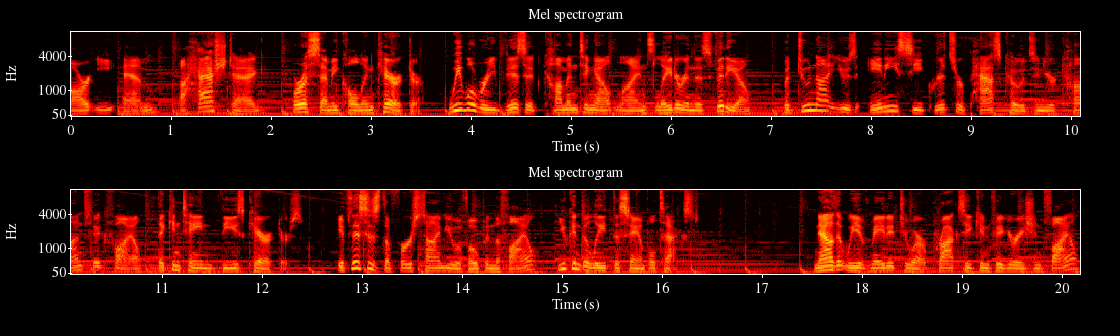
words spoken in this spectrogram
REM, a hashtag, or a semicolon character. We will revisit commenting outlines later in this video, but do not use any secrets or passcodes in your config file that contain these characters. If this is the first time you have opened the file, you can delete the sample text. Now that we have made it to our proxy configuration file,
